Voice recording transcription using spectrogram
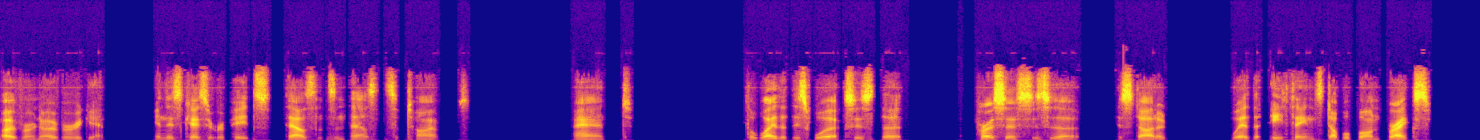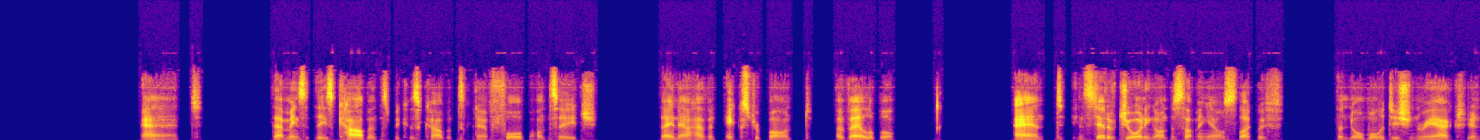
over and over again. In this case, it repeats thousands and thousands of times. And the way that this works is that a process is, uh, is started where the ethene's double bond breaks. And that means that these carbons, because carbons can have four bonds each, they now have an extra bond available and instead of joining on to something else like with the normal addition reaction,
